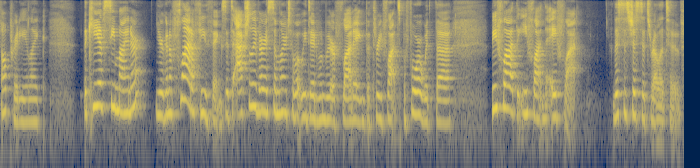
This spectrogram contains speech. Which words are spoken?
All pretty, like the key of C minor, you're to flat a few things. It's actually very similar to what we did when we were flatting the three flats before with the B flat, the E flat, and the A flat. This is just its relative.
